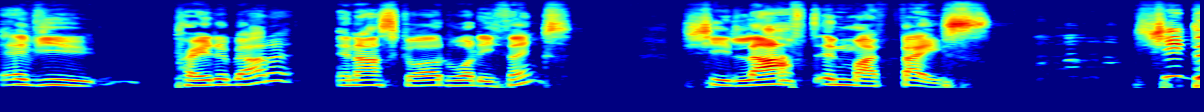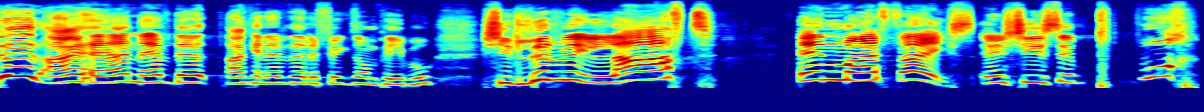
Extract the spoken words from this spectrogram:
have you prayed about it and asked God what he thinks? She laughed in my face. She did. I can have that. I can have that effect on people. She literally laughed in my face, and she said, "What?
